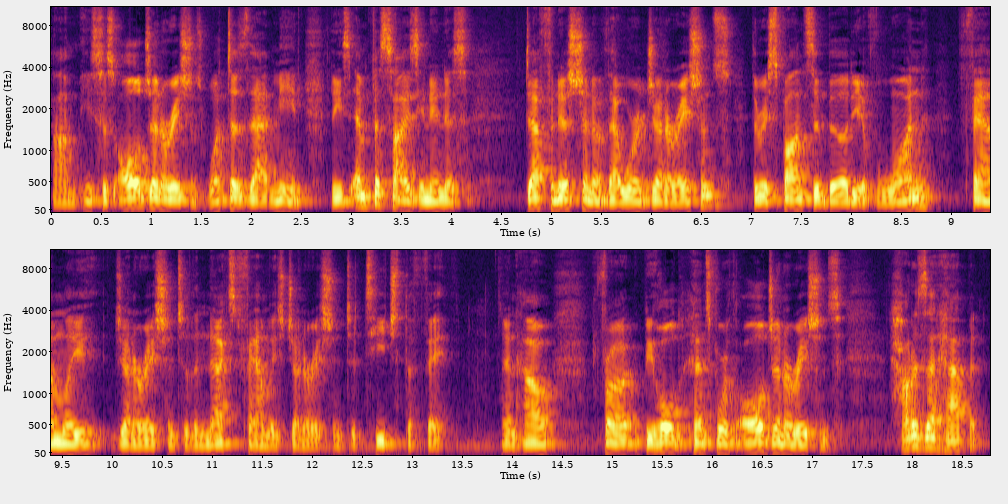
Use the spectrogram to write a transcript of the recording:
Um, he says, all generations. What does that mean? And he's emphasizing in his definition of that word generations the responsibility of one family generation to the next family's generation to teach the faith. And how for behold henceforth all generations how does that happen?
